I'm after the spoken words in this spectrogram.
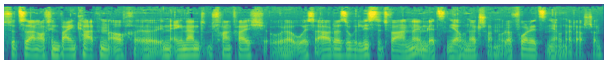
sozusagen auf den Weinkarten auch äh, in England und Frankreich oder USA oder so gelistet waren, ne? Im letzten Jahrhundert schon oder vorletzten Jahrhundert auch schon.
